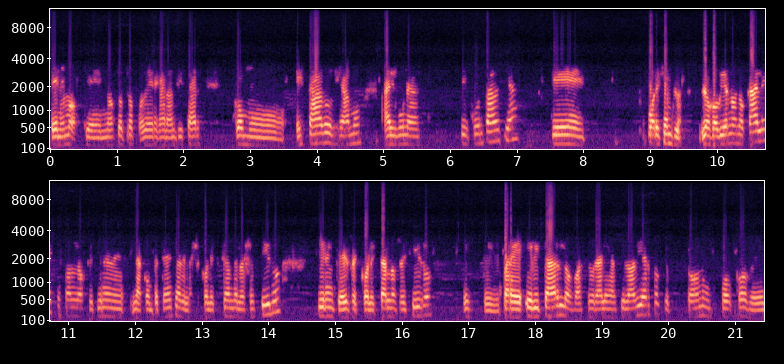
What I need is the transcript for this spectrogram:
tenemos que nosotros poder garantizar como Estado, digamos, algunas circunstancias que, por ejemplo, los gobiernos locales, que son los que tienen la competencia de la recolección de los residuos, tienen que recolectar los residuos este, para evitar los basurales a cielo abierto, que son un poco de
